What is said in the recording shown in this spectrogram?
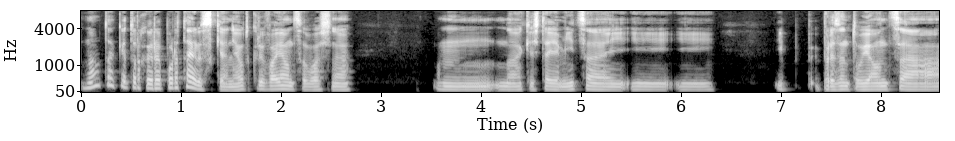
no takie trochę reporterskie, nie? Odkrywające właśnie mm, no, jakieś tajemnice i, i, i, i prezentująca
